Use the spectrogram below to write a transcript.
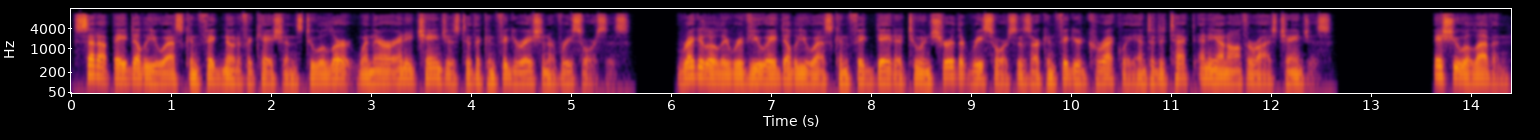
Set up AWS config notifications to alert when there are any changes to the configuration of resources. Regularly review AWS config data to ensure that resources are configured correctly and to detect any unauthorized changes. Issue 11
